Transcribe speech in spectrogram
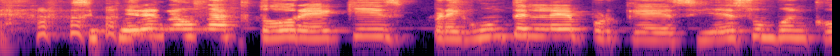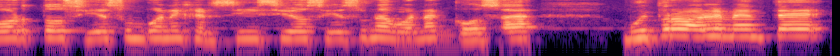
si quieren a un actor X, pregúntenle porque si es un buen corto, si es un buen ejercicio, si es una buena cosa, muy probablemente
